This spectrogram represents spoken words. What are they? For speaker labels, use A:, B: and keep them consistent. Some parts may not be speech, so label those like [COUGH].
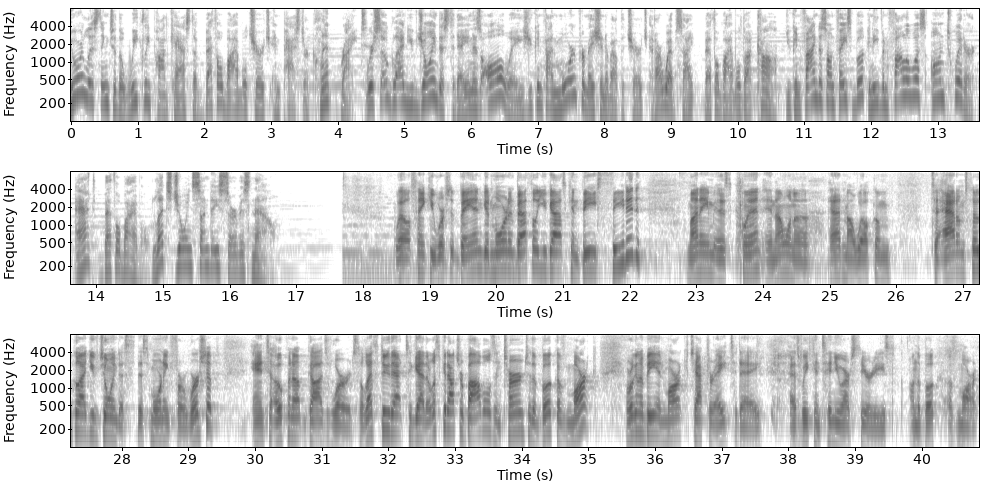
A: You're listening to the weekly podcast of Bethel Bible Church and Pastor Clint Wright. We're so glad you've joined us today, and as always, you can find more information about the church at our website, bethelbible.com. You can find us on Facebook and even follow us on Twitter at Bethel Bible. Let's join Sunday's service now.
B: Well, thank you, worship band. Good morning, Bethel. You guys can be seated. My name is Clint, and I want to add my welcome to Adam. So glad you've joined us this morning for worship and to open up God's Word. So let's do that together. Let's get out your Bibles and turn to the book of Mark. We're going to be in Mark chapter 8 today as we continue our series on the book of Mark.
